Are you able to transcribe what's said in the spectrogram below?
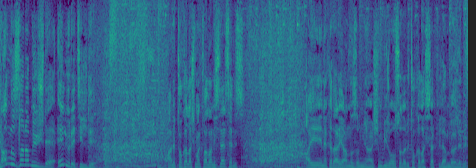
Yalnızlara müjde, el üretildi. Hani tokalaşmak falan isterseniz. Ay ne kadar yalnızım ya. Şimdi biri olsa da bir tokalaşsak falan böyle bir.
